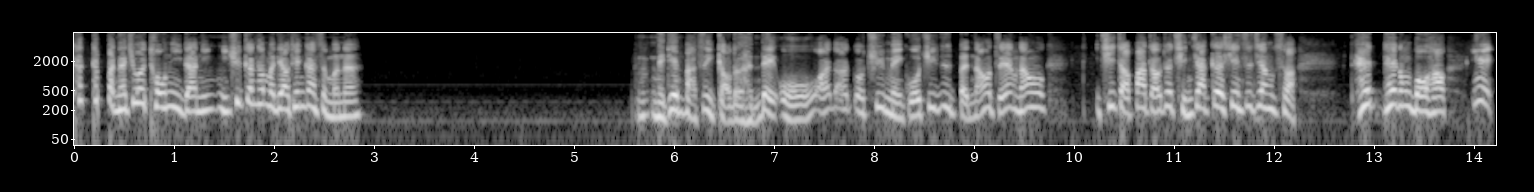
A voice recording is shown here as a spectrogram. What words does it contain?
他他本来就会投你的，你你去跟他们聊天干什么呢？每天把自己搞得很累，我我我去美国去日本，然后怎样，然后七早八早就请假，各县市这样子啊，黑黑龙博好，因为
